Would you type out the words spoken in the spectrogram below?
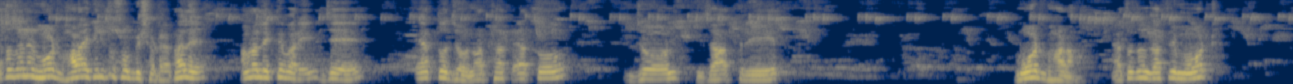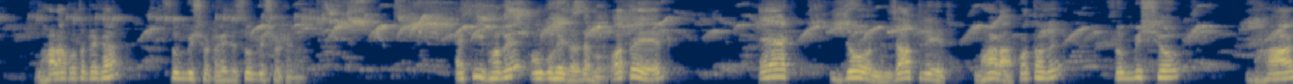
এতজনের মোট ভাড়াই কিন্তু চব্বিশশো টাকা। তাহলে আমরা লিখতে পারি যে এতজন, অর্থাৎ এত জন যাত্রীর মোট ভাড়া। এতজন যাত্রী মোট ভাড়া কত টাকা? চব্বিশশো টাকা, এই যে চব্বিশশো টাকা। একইভাবে অঙ্ক হয়ে যাবে, দেখো। অতএব একজন যাত্রীর ভাড়া কত হবে? চব্বিশশো ভাগ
